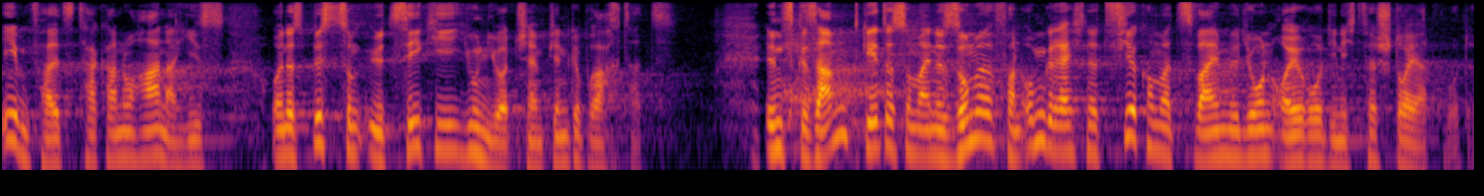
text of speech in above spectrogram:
ebenfalls Takanohana hieß und es bis zum Özeki Junior Champion gebracht hat. Insgesamt geht es um eine Summe von umgerechnet 4,2 Millionen Euro, die nicht versteuert wurde.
